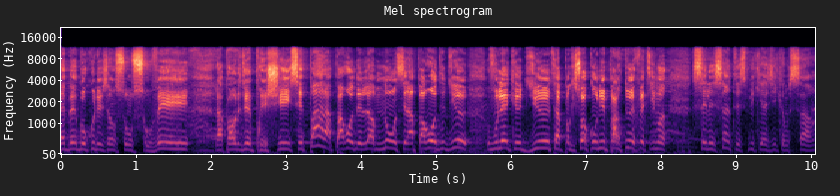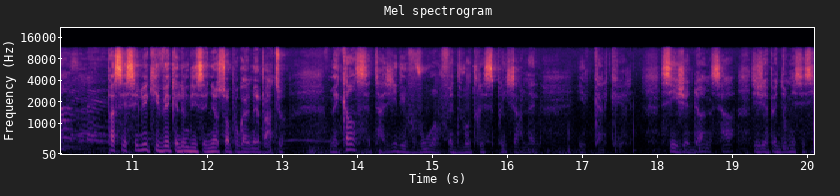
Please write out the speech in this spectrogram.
eh bien, beaucoup de gens sont sauvés, la parole de Dieu est prêchée. Ce n'est pas la parole de l'homme, non, c'est la parole de Dieu. Vous voulez que Dieu soit connu partout, effectivement. C'est le Saint-Esprit qui agit comme ça. Parce que c'est lui qui veut que l'homme du Seigneur soit proclamé partout. Mais quand c'est agi de vous, en fait, votre esprit charnel, il calcule. Si je donne ça, si je peux donner ceci,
